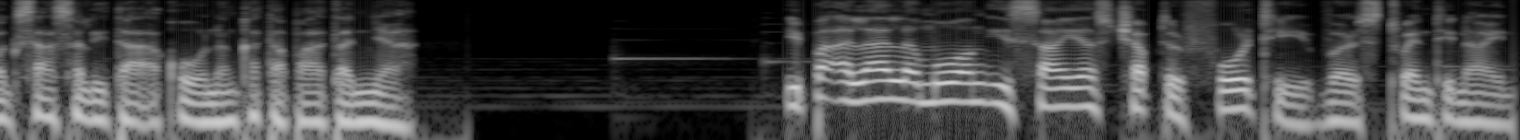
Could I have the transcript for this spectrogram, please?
magsasalita ako ng katapatan niya. Ipaalala mo ang Isaiah chapter 40 verse 29.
